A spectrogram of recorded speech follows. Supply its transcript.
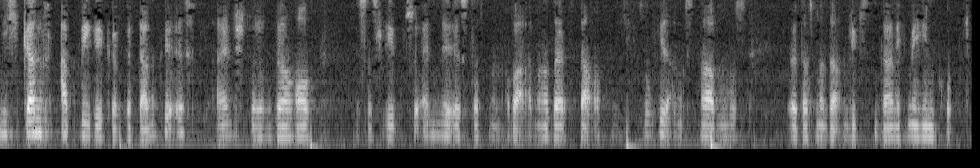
nicht ganz abwegiger Gedanke ist, die Einstellung darauf, dass das Leben zu Ende ist, dass man aber andererseits da auch nicht so viel Angst haben muss, äh, dass man da am liebsten gar nicht mehr hinguckt.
